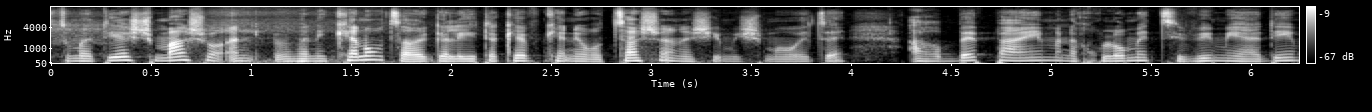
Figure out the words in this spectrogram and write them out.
זאת אומרת, יש משהו, אני, ואני כן רוצה רגע להתעכב, כי אני רוצה שאנשים ישמעו את זה. הרבה פעמים אנחנו לא מציבים יעדים,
